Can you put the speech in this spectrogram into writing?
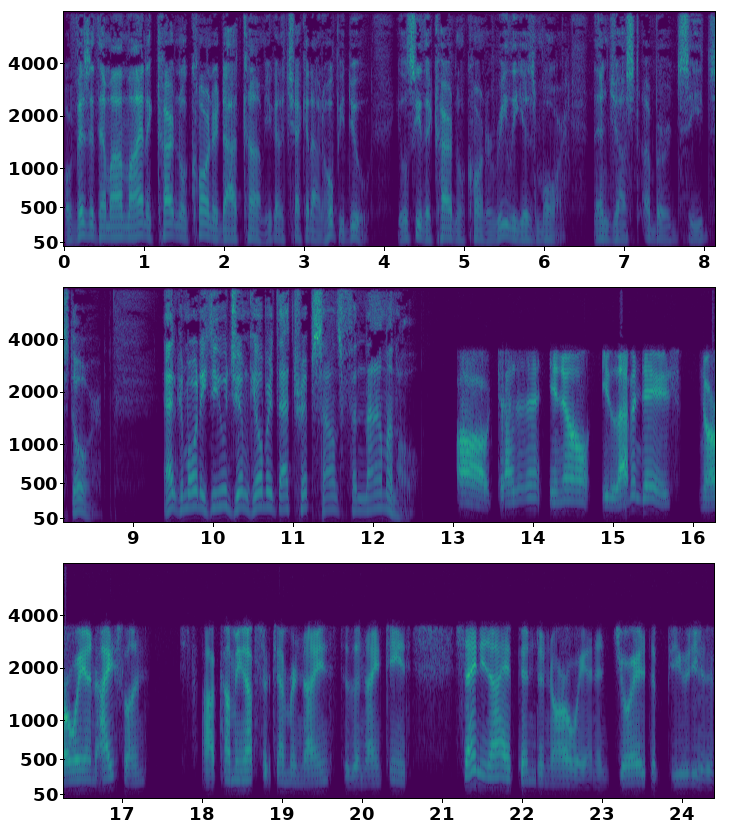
or visit them online at cardinalcorner.com. You're going to check it out. Hope you do. You'll see that Cardinal Corner really is more than just a bird seed store. And good morning to you, Jim Gilbert. That trip sounds phenomenal. Oh, doesn't it? You know, 11 days, Norway and Iceland, uh, coming up September 9th to the 19th. Sandy and I have been to Norway and enjoyed the beauty of the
